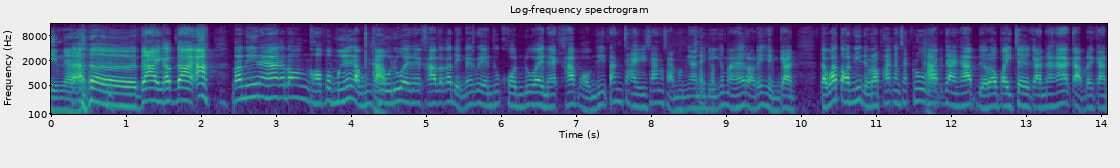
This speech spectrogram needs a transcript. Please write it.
ทีมงาน เออได้ครับได้อะตอนนี้นะฮะก็ต้องขอปรบมือให้กับคุณครัคบรูด้วยนะครับ แล้วก็เด็กนักเรียนทุกคนด้วยนะครับผมที่ตั้งใจสร้างสรรค์ผลงานใช่ครับ ดีๆขึ้นมาให้เราได้เห็นกัน แต่ว่าตอนนี้เดี๋ยวเราพักกันสักครู่คครัรับบอาจารย์ครับ เดี๋ยวเราไปเจอกันนะฮะกับรายการ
